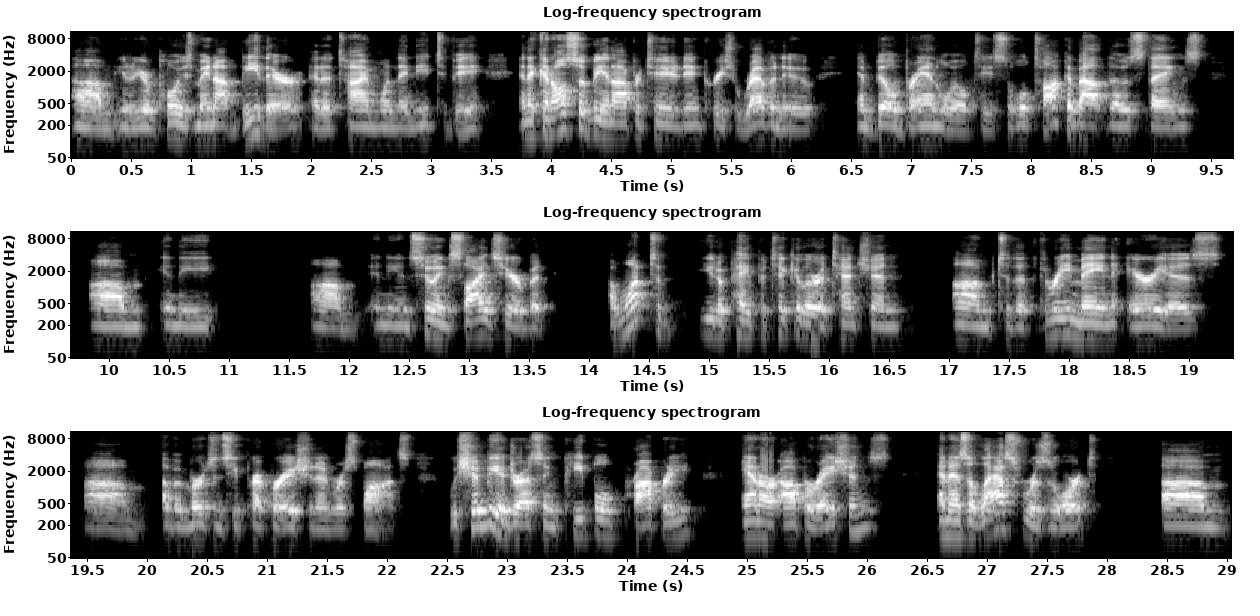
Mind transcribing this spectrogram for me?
um, you know your employees may not be there at a time when they need to be. And it can also be an opportunity to increase revenue and build brand loyalty. So we'll talk about those things um, in the um, in the ensuing slides here but i want to you to pay particular attention um, to the three main areas um, of emergency preparation and response. We should be addressing people, property, and our operations. And as a last resort, um,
